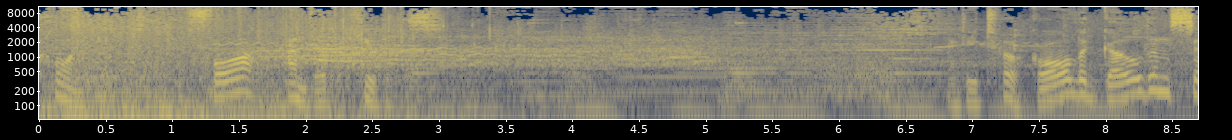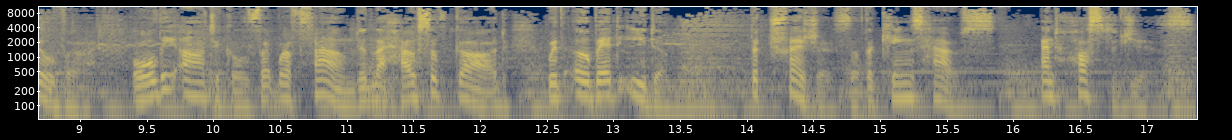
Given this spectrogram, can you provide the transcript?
corner gate, four hundred cubits. And he took all the gold and silver, all the articles that were found in the house of God with Obed-Edom, the treasures of the king's house, and hostages,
